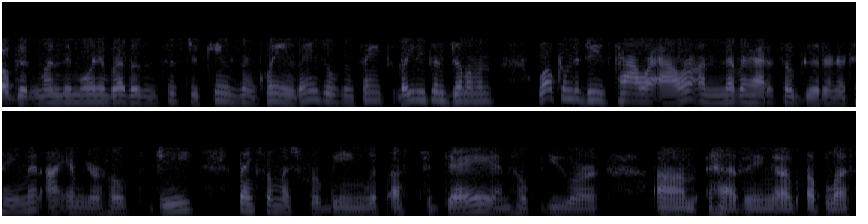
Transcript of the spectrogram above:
Well, good Monday morning, brothers and sisters, kings and queens, angels and saints, ladies and gentlemen. Welcome to G's Power Hour on Never Had It So Good Entertainment. I am your host, G. Thanks so much for being with us today and hope you are um, having a, a blessed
